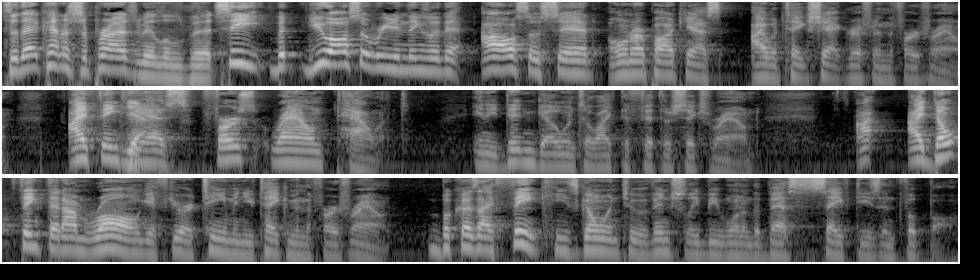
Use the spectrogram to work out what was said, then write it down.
So that kind of surprised me a little bit. See, but you also reading things like that. I also said on our podcast I would take Shaq Griffin in the first round. I think he Yeah. has first round talent, and he didn't go until like the fifth or sixth round. I I don't think that I'm wrong if you're a team and you take him in the first round because I think he's going to eventually be one of the best safeties in football.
